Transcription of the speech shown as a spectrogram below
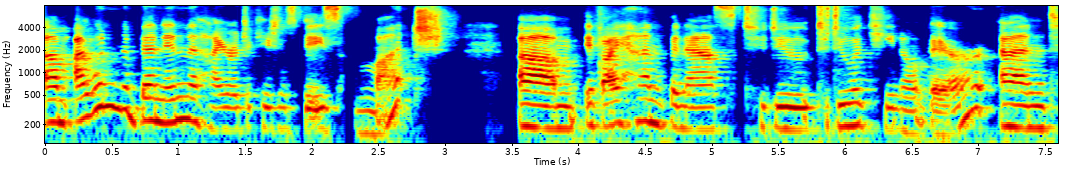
Um, I wouldn't have been in the higher education space much um, if I hadn't been asked to do to do a keynote there. And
